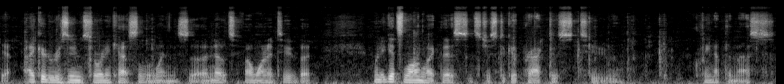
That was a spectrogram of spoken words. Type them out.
Yeah, I could resume sorting Castle of Winds uh, notes if I wanted to, but when it gets long like this, it's just a good practice to clean up the mess.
